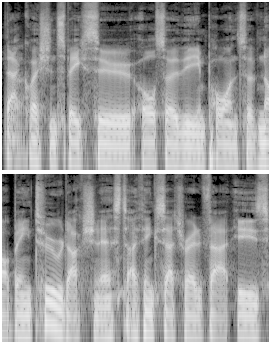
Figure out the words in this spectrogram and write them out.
that yeah. question speaks to also the importance of not being too reductionist. I think saturated fat is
